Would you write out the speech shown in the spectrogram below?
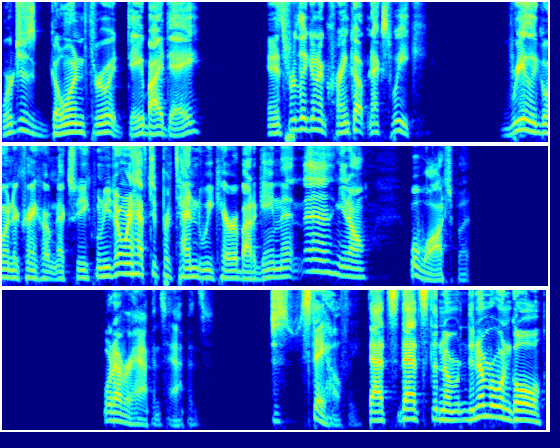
We're just going through it day by day, and it's really going to crank up next week. Really going to crank up next week when we don't have to pretend we care about a game that, eh, you know, we'll watch, but whatever happens, happens. Just stay healthy. That's that's the number the number one goal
